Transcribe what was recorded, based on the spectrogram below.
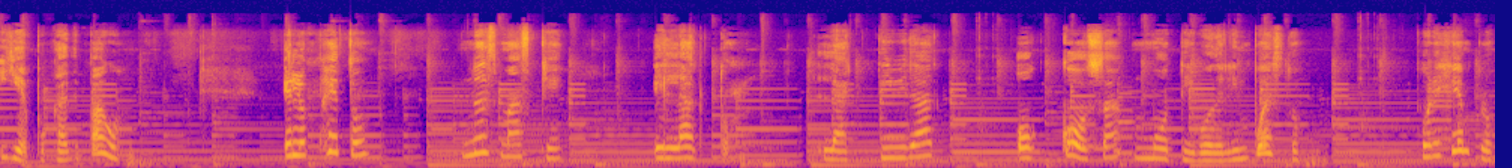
y época de pago. El objeto no es más que el acto, la actividad o cosa motivo del impuesto. Por ejemplo,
